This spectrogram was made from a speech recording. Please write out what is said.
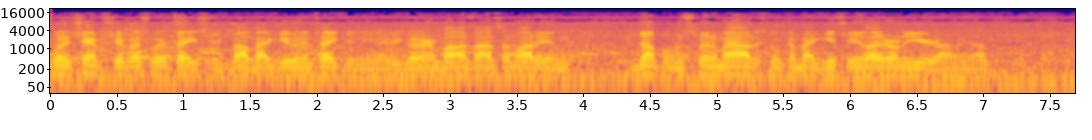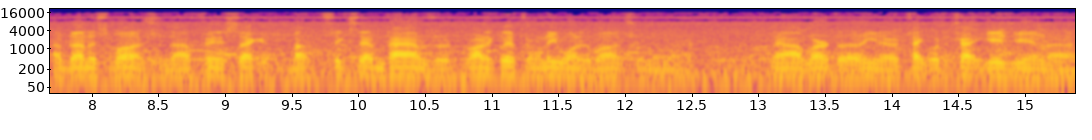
win a championship, that's what it takes. It's all about giving and taking. You know, you go there and bonsai somebody and dump them and spin them out, it's going to come back and get you later on the year. I mean, I've, I've done this a bunch, and I've finished second about six, seven times with Ronnie Clifton when he won it a bunch, and then uh, now I've learned to, you know, take what the track gives you and uh,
